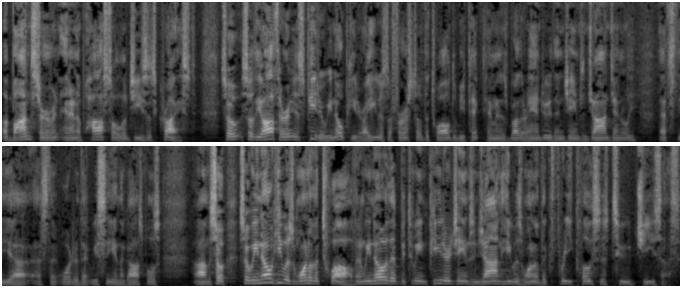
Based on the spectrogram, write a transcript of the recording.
a bondservant and an apostle of Jesus Christ. So, so the author is Peter. We know Peter, right? He was the first of the 12 to be picked, him and his brother Andrew, then James and John, generally That's the, uh, that's the order that we see in the Gospels. Um, so, so we know he was one of the twelve, and we know that between Peter, James, and John, he was one of the three closest to Jesus.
